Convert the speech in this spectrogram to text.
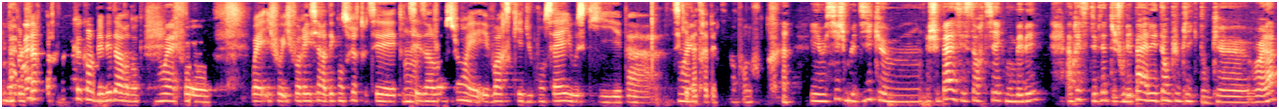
Bah, on peut le faire parfois que quand le bébé dort. Donc il faut, ouais, il faut, il faut réussir à déconstruire toutes ces, toutes mm. ces injonctions et, et, voir ce qui est du conseil ou ce qui est pas, ce qui est pas très pertinent pour nous. Et aussi, je me dis que hum, je suis pas assez sortie avec mon bébé. Après, c'était peut-être que je voulais pas allaiter en public, donc euh, voilà.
